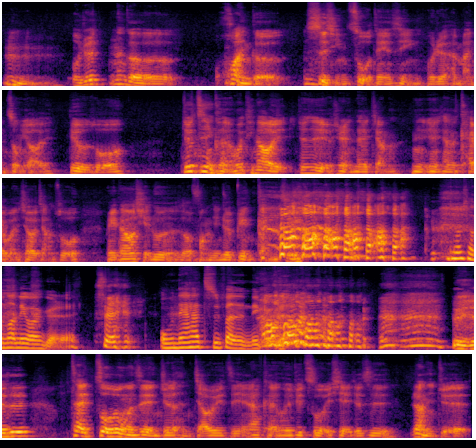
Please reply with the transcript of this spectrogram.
嗯，我觉得那个换个事情做这件事情，我觉得还蛮重要的。例如说，就之前可能会听到，就是有些人在讲，有点像是开玩笑讲说，每当要写论文的时候，房间就变干净。突然想到另外一个人，谁？我们等一下吃饭的那个人，对，就是在做论文之前觉得很焦虑之前，他可能会去做一些就是让你觉得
